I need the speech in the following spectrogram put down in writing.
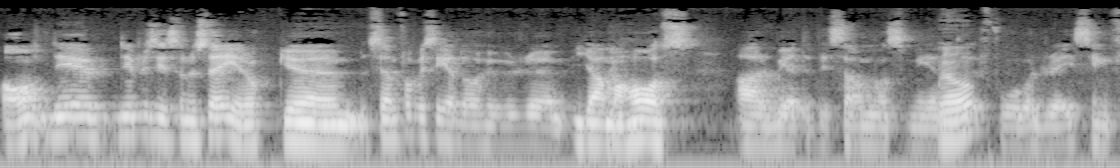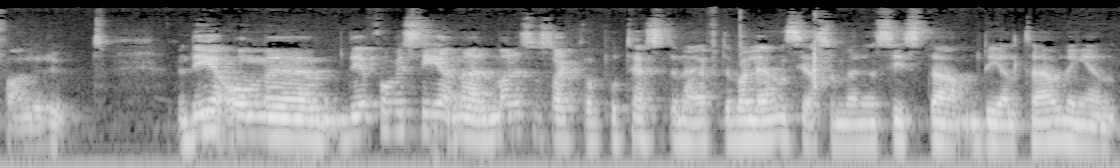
Ja, det är, det är precis som du säger och eh, sen får vi se då hur eh, Yamahas arbete tillsammans med ja. Forward Racing faller ut. Men det, om, eh, det får vi se närmare som sagt på testerna efter Valencia som är den sista deltävlingen.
